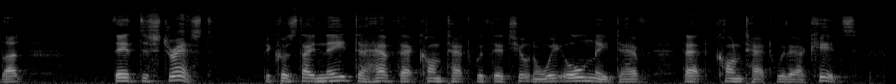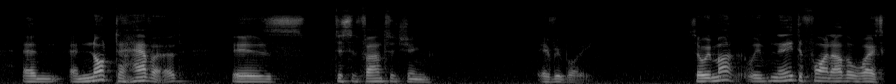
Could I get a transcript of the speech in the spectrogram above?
But they're distressed because they need to have that contact with their children. We all need to have that contact with our kids. And, and not to have it is disadvantaging everybody. So we might we need to find other ways.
